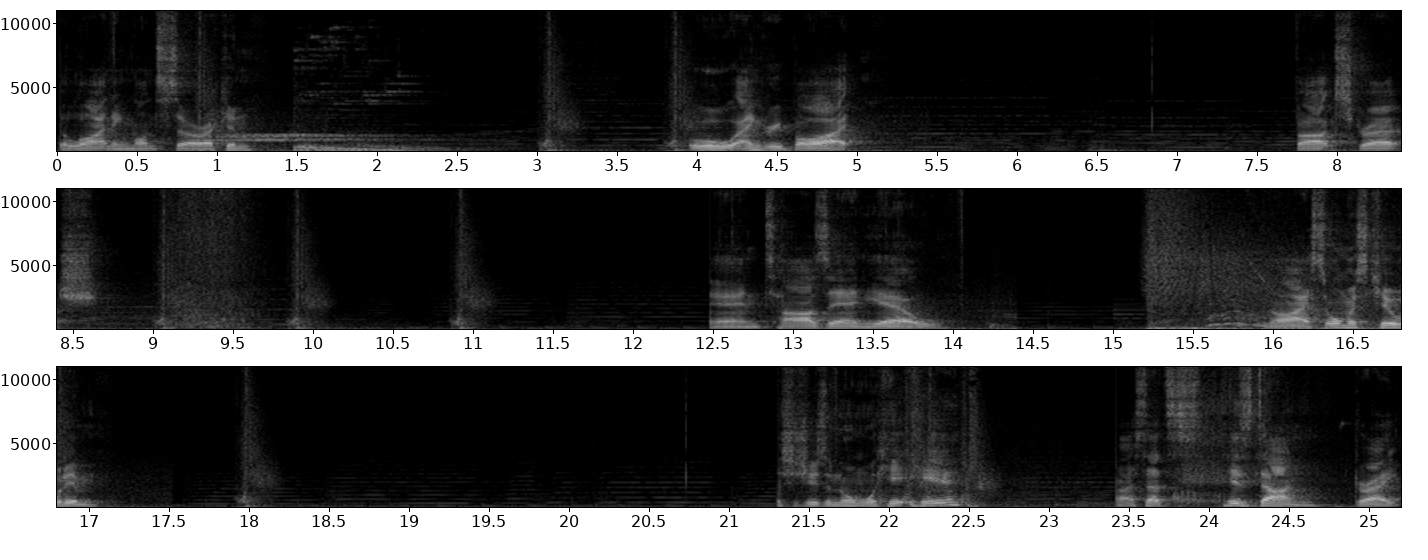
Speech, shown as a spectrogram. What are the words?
the lightning monster, I reckon. Ooh, angry bite. Bark scratch. And Tarzan yell. Nice, almost killed him. Let's just use a normal hit here. Alright, so that's his done. Great.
